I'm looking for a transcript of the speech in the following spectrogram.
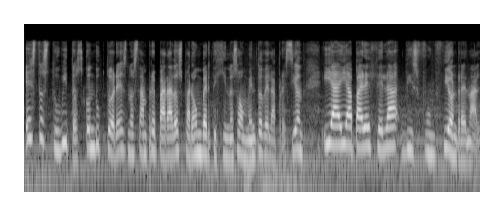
Estos tubitos conductores no están preparados para un vertiginoso aumento de la presión y ahí aparece la disfunción renal.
